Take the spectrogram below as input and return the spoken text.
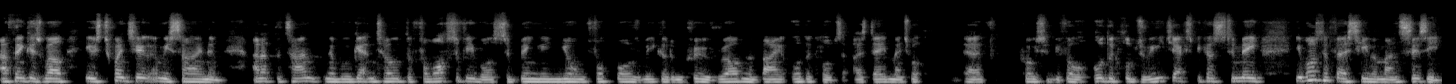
I think as well, he was 28 when we signed him, and at the time you know, we were getting told the philosophy was to bring in young footballers we could improve rather than buying other clubs, as Dave mentioned. Uh, quoted before other clubs rejects because to me he was the first team of Man City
